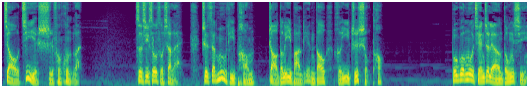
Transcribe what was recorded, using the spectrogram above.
脚迹也十分混乱。仔细搜索下来，只在墓地旁找到了一把镰刀和一只手套。不过目前这两样东西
